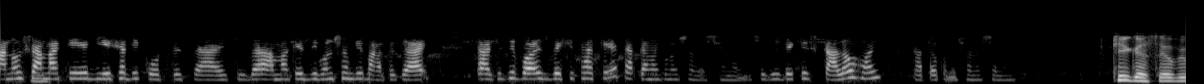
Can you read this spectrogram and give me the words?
মানুষ আমাকে বিয়ে শাদী করতে চায় কিংবা আমাকে জীবন সঙ্গী বানাতে চায় তার যদি বয়স বেশি থাকে তাতে আমার কোনো সমস্যা নেই। সে যদি দেখতে কালো হয় তাতেও কোনো সমস্যা নেই। ঠিক আছে আপনি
